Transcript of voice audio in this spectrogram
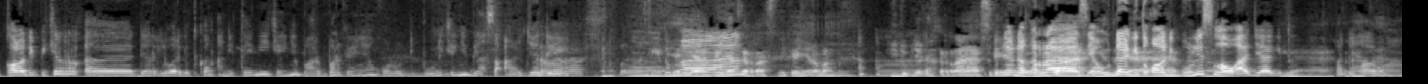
kalau dipikir eh, dari luar gitu kan Anita ini kayaknya barbar kayaknya kalau dibully kayaknya biasa aja deh. Keras. Keras Hmm, gitu iya, kan. iya, kayaknya keras nih kayaknya emang hidupnya udah keras hidupnya kayaknya udah keras ya udah gitu kalau kan. dibully slow aja gitu. Iya, padahal ternyata- mah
